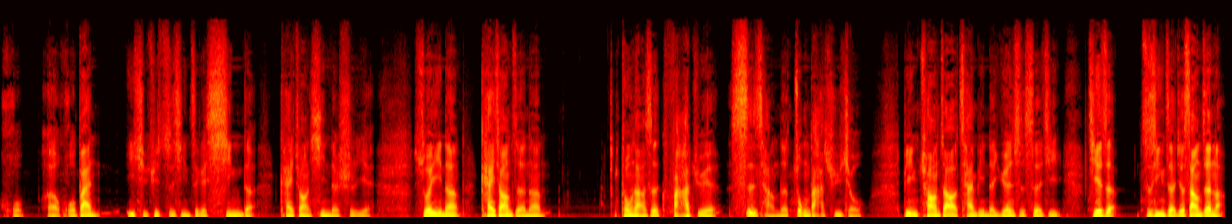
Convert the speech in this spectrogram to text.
伙呃伙伴一起去执行这个新的开创新的事业。所以呢，开创者呢，通常是发掘市场的重大需求，并创造产品的原始设计，接着。执行者就上阵了，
